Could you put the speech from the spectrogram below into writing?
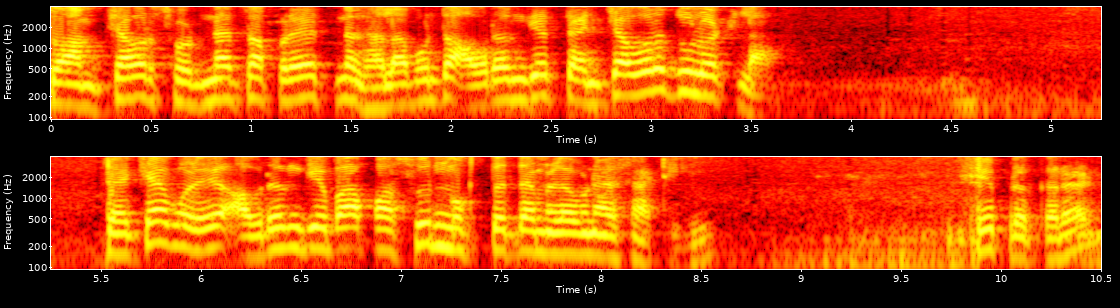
तो आमच्यावर सोडण्याचा प्रयत्न झाला म्हणून तो औरंगजेब त्यांच्यावरच उलटला. त्याच्यामुळे औरंगजेबापासून मुक्तता मिळवण्यासाठी हे प्रकरण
